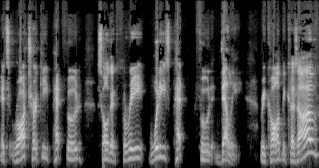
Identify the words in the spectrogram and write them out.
It's raw turkey pet food sold at three Woody's Pet Food Deli, recalled because of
